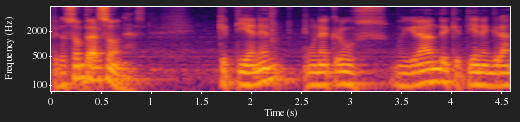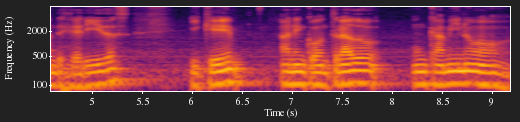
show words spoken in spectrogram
pero son personas que tienen una cruz muy grande, que tienen grandes heridas y que han encontrado un camino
